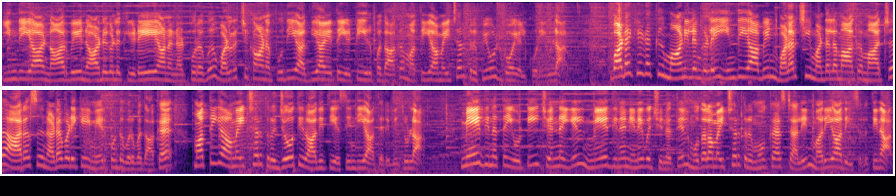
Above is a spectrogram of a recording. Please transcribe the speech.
இந்தியா நார்வே நாடுகளுக்கு இடையேயான நட்புறவு வளர்ச்சிக்கான புதிய அத்தியாயத்தை எட்டியிருப்பதாக மத்திய அமைச்சர் திரு பியூஷ் கோயல் கூறியுள்ளார். வடகிழக்கு மாநிலங்களை இந்தியாவின் வளர்ச்சி மண்டலமாக மாற்ற அரசு நடவடிக்கை மேற்கொண்டு வருவதாக மத்திய அமைச்சர் திரு ஜோதிர் ஆதித்ய சிந்தியா தெரிவித்துள்ளார். மே தினத்தையொட்டி சென்னையில் மே தின நினைவு சின்னத்தில் முதலமைச்சர் திரு மு க ஸ்டாலின் மரியாதை செலுத்தினார்.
